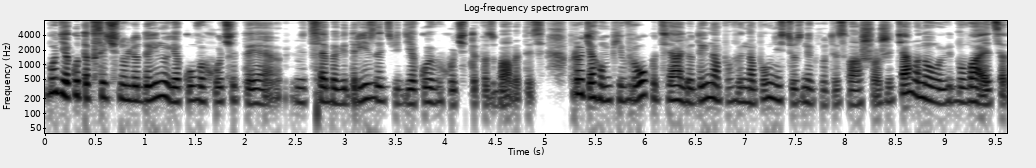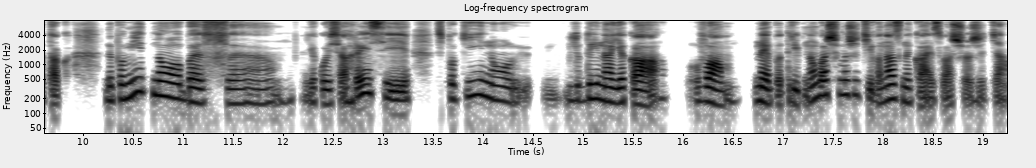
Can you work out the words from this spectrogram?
будь-яку токсичну людину, яку ви хочете від себе відрізати, від якої ви хочете позбавитись. Протягом півроку ця людина повинна повністю зникнути з вашого життя. Воно відбувається так непомітно, без е, якоїсь агресії, спокійно. Людина, яка вам не потрібна у вашому житті, вона зникає з вашого життя.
